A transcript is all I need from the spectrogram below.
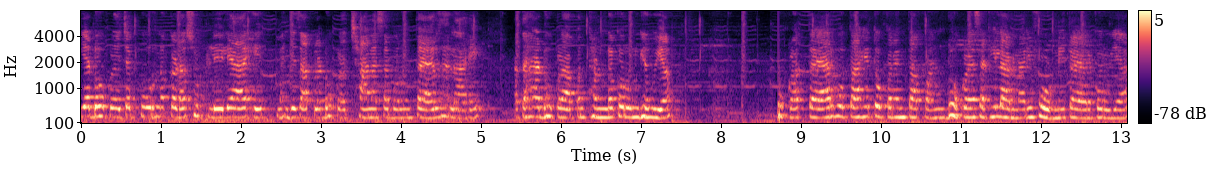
या ढोकळ्याच्या पूर्ण कडा सुटलेल्या आहेत. म्हणजेच आपला ढोकळा छान असा बनवून तयार झाला आहे. आता हा ढोकळा आपण थंड करून घेऊया. ढोकळा तयार होत आहे तोपर्यंत आपण ढोकळ्यासाठी लागणारी फोडणी तयार करूया.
